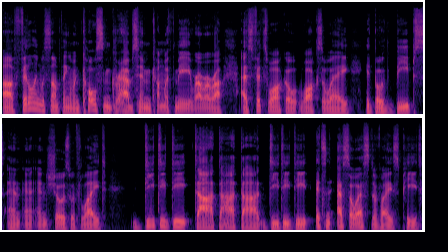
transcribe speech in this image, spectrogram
Uh, fiddling with something, and when Coulson grabs him, "Come with me!" Rah rah rah. As Fitz walk, walks away, it both beeps and and, and shows with light. Deet deet deet da da da deet deet deet. It's an SOS device, Pete.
